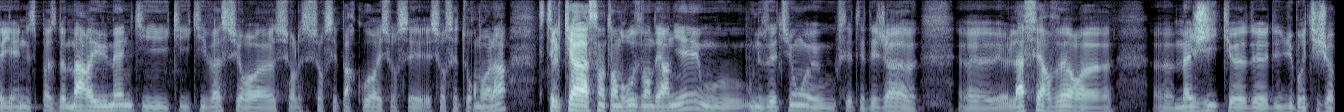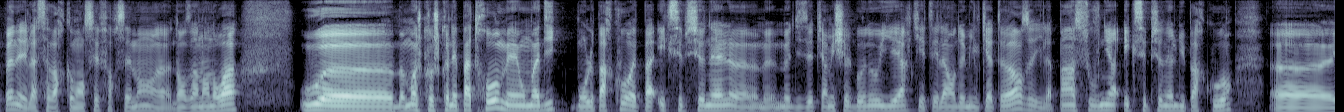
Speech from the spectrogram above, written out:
Il y a une espèce de marée humaine qui, qui, qui va sur, sur, le- sur ces parcours et sur ces, sur ces tournois-là. C'était le cas à Saint-Andrews l'an dernier, où, où nous étions, où c'était déjà la ferveur magique de- du, British Open. Et là, ça va recommencer forcément euh, dans un endroit où euh, bah, moi que je connais pas trop, mais on m'a dit que bon, le parcours est pas exceptionnel, euh, me, disait Pierre-Michel Bonneau hier qui était là en 2014. Il n'a pas un souvenir exceptionnel du parcours. Euh,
